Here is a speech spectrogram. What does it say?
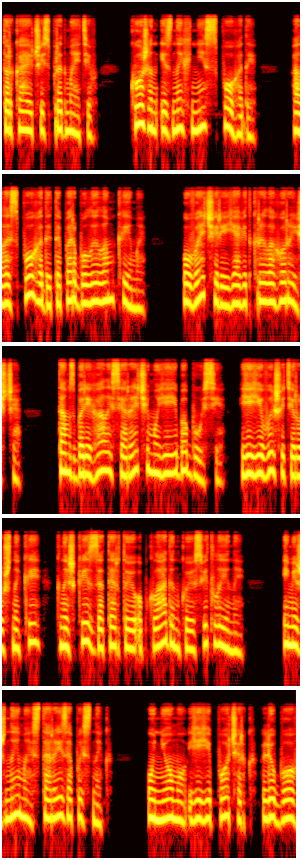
торкаючись предметів. Кожен із них ніс спогади, але спогади тепер були ламкими. Увечері я відкрила горище. Там зберігалися речі моєї бабусі, її вишиті рушники, книжки з затертою обкладинкою світлини, і між ними старий записник. У ньому її почерк, любов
